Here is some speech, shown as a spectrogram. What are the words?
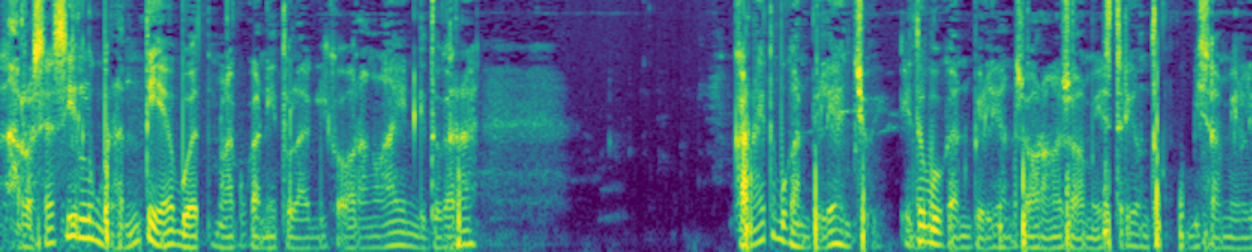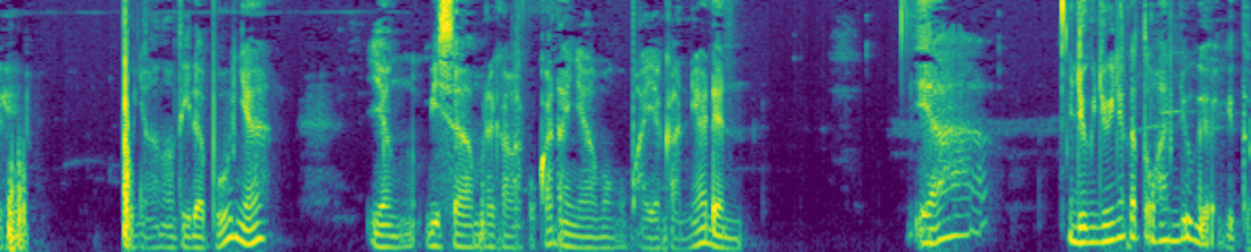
harusnya sih lu berhenti ya buat melakukan itu lagi ke orang lain gitu. Karena karena itu bukan pilihan cuy. Itu bukan pilihan seorang suami istri untuk bisa milih punya atau tidak punya yang bisa mereka lakukan hanya mengupayakannya dan ya ujung-ujungnya ke Tuhan juga gitu.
